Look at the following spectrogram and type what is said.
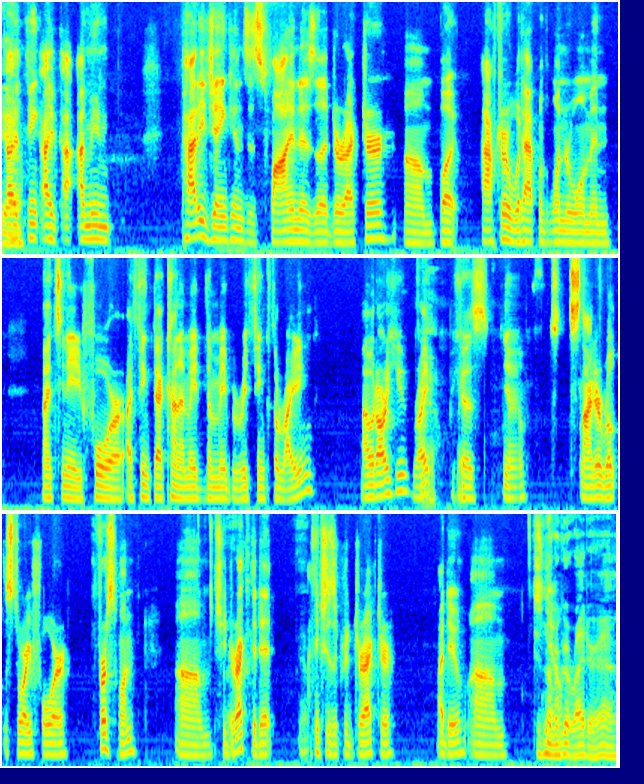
Yeah, I think I, I mean Patty Jenkins is fine as a director, um, but after what happened with Wonder Woman 1984, I think that kind of made them maybe rethink the writing. I would argue, right? Yeah, because you know Snyder wrote the story for the first one. Um, she directed it. Yeah. I think she's a good director. I do. Um, she's not a good writer. Yeah,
